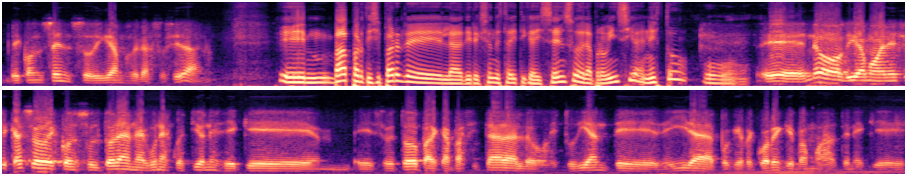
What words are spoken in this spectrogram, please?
de, consenso, digamos, de la sociedad. ¿no? Eh, ¿Va a participar la Dirección de Estadística y Censo de la provincia en esto? Eh, no, digamos, en ese caso es consultora en algunas cuestiones de que, eh, sobre todo para capacitar a los estudiantes de ir a, porque recuerden que vamos a tener que,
